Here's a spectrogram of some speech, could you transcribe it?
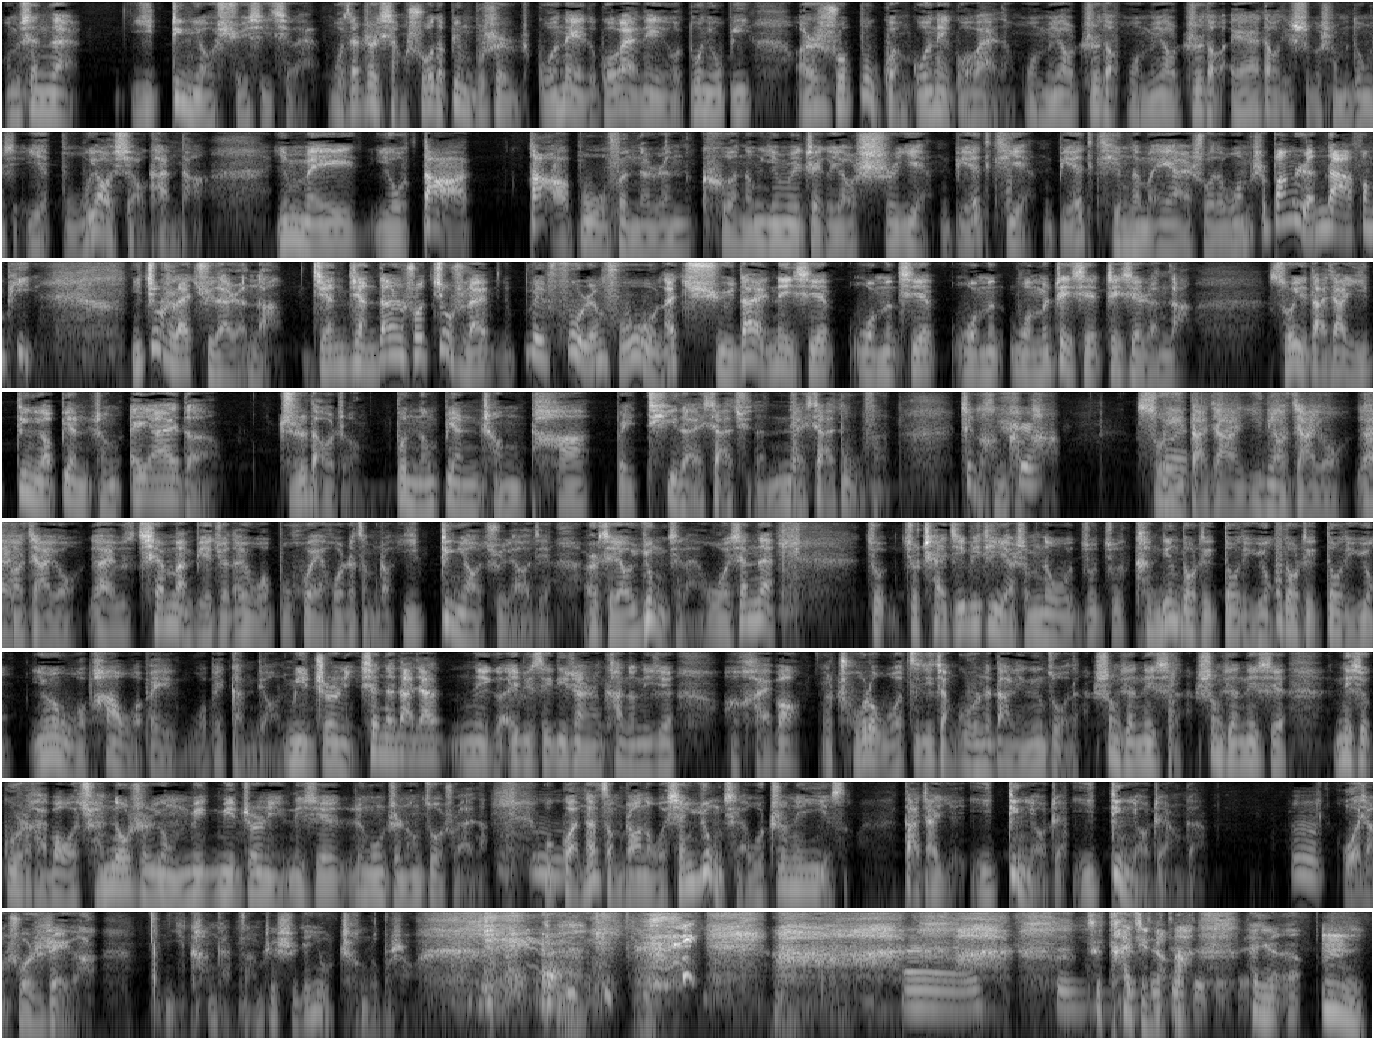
我们现在。一定要学习起来。我在这想说的，并不是国内的、国外那个有多牛逼，而是说，不管国内国外的，我们要知道，我们要知道 AI 到底是个什么东西，也不要小看它，因为有大大部分的人可能因为这个要失业。别听，别听他们 AI 说的，我们是帮人的，放屁！你就是来取代人的，简简单说，就是来为富人服务，来取代那些我们些我们我们这些这些人的。所以大家一定要变成 AI 的指导者。不能变成它被替代下去的那下部分，这个很可怕，所以大家一定要加油，要要加油，哎，千万别觉得哎我不会或者怎么着，一定要去了解，而且要用起来。我现在。就就 Chat GPT 啊什么的，我就就肯定都得都得用，都得都得用，因为我怕我被我被干掉。Mid Journey 现在大家那个 A B C D 站上看到那些海报，除了我自己讲故事的大玲玲做的，剩下那些剩下那些那些故事海报，我全都是用 Mid Mid Journey 那些人工智能做出来的。我管它怎么着呢，我先用起来，我知道那意思。大家也一定要这样，一定要这样干。嗯，我想说是这个，你看看咱们这时间又撑了不少。嗯，这太紧张了，太紧张了。嗯，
